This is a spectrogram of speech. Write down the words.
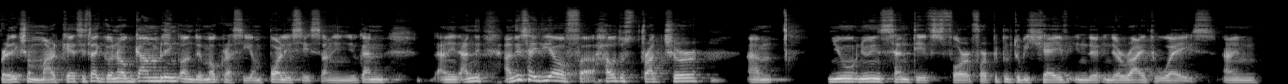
prediction markets. It's like you know gambling on democracy, on policies. I mean, you can, I mean, and and this idea of uh, how to structure um, new new incentives for for people to behave in the in the right ways. I mean,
